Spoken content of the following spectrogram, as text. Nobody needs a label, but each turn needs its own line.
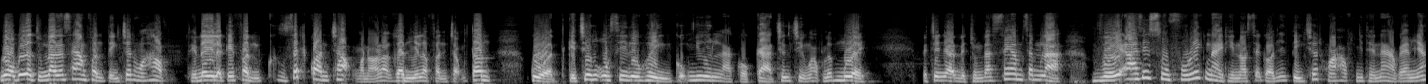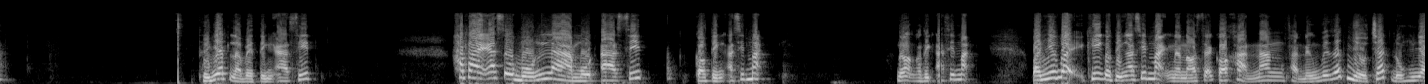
Rồi bây giờ chúng ta sẽ sang phần tính chất hóa học. Thì đây là cái phần rất quan trọng và nó là gần như là phần trọng tâm Của cái chương oxy lưu huỳnh cũng như là của cả chương trình hóa học lớp 10 Được chưa nhờ? Để chúng ta xem xem là với axit sulfuric này thì nó sẽ có những tính chất hóa học như thế nào các em nhé. Thứ nhất là về tính axit. H2SO4 là một axit có tính axit mạnh. Đúng không? Có tính axit mạnh và như vậy khi có tính axit mạnh là nó sẽ có khả năng phản ứng với rất nhiều chất đúng không nhỉ?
